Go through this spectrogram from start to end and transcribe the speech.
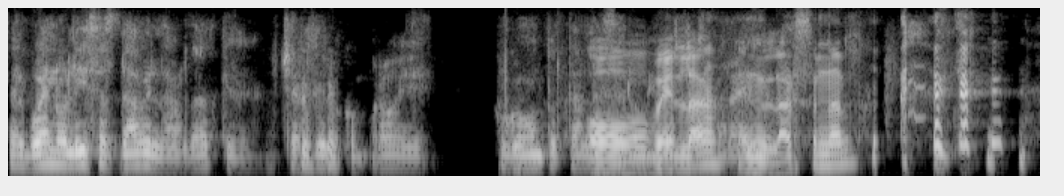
el buen Ulises Dávila, ¿verdad? Que el Chelsea lo compró y jugó un total de O Vela en el. Arsenal.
